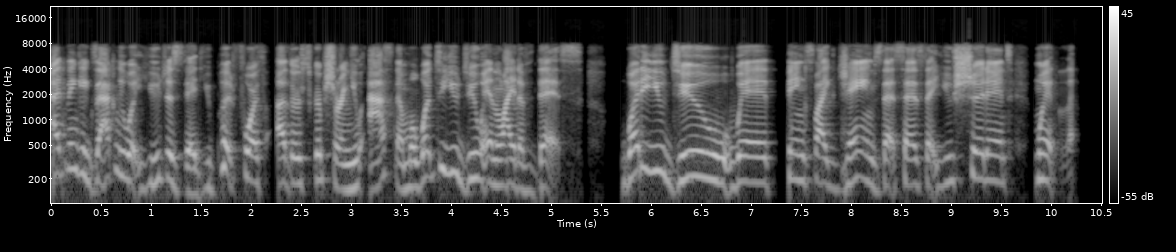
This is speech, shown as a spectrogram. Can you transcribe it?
I think exactly what you just did. You put forth other scripture and you ask them, well, what do you do in light of this? What do you do with things like James that says that you shouldn't, when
